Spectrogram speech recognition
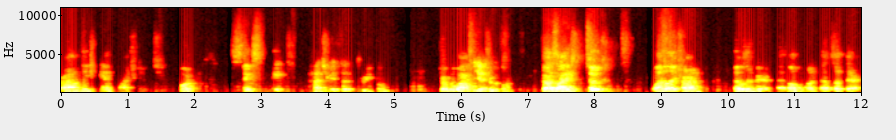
around the end nitrogen. Two, four, six, eight. how'd you get the three bond? Triple bond? Yeah, triple bond. Because I took one electron that was up here, that long one that was up there.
